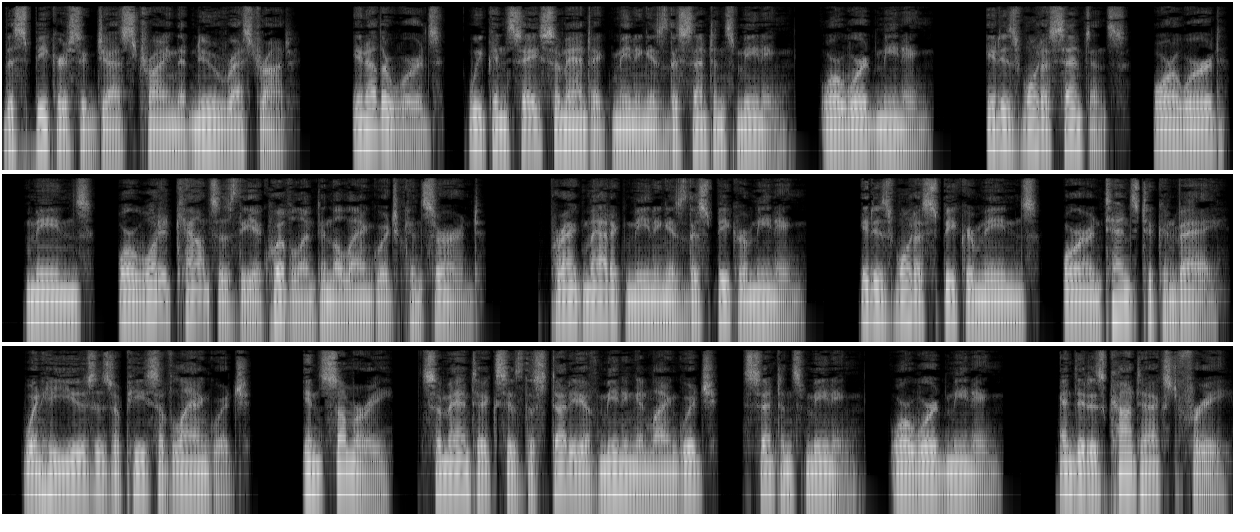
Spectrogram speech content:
the speaker suggests trying that new restaurant. In other words, we can say semantic meaning is the sentence meaning, or word meaning. It is what a sentence, or a word, means, or what it counts as the equivalent in the language concerned. Pragmatic meaning is the speaker meaning. It is what a speaker means, or intends to convey, when he uses a piece of language. In summary, semantics is the study of meaning in language, sentence meaning, or word meaning. And it is context-free.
